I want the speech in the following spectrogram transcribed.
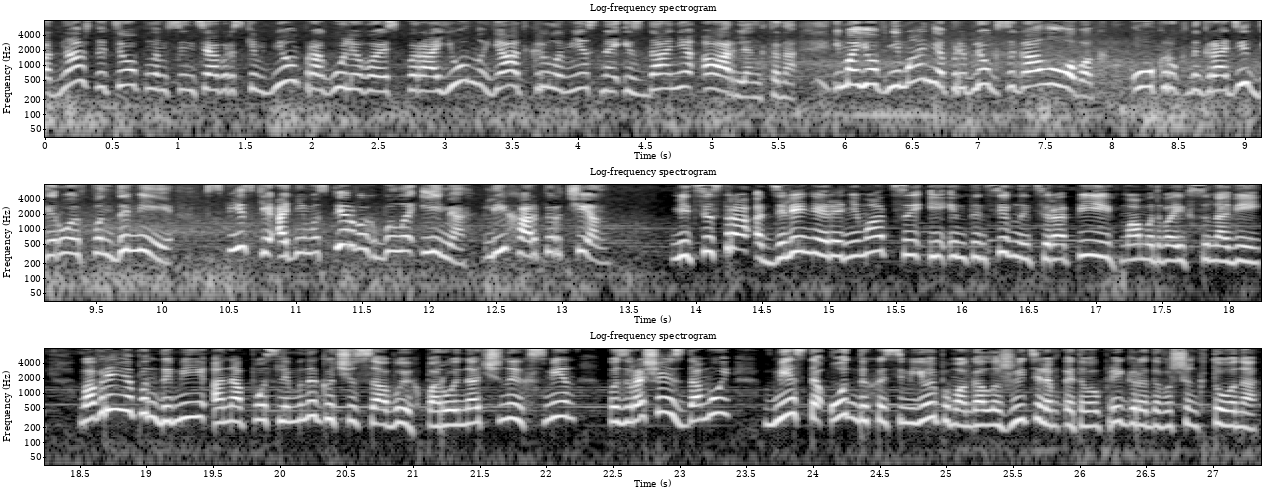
Однажды теплым сентябрьским днем, прогуливаясь по району, я открыла местное издание Арлингтона. И мое внимание привлек заголовок «Округ наградит героев пандемии». В списке одним из первых было имя Ли Харпер Чен. Медсестра отделения реанимации и интенсивной терапии, мама двоих сыновей. Во время пандемии она после многочасовых, порой ночных смен, возвращаясь домой, вместо отдыха семьей помогала жителям этого пригорода Вашингтона.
